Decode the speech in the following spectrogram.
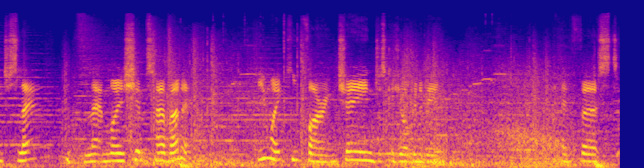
Just let let my ships have at it. You might keep firing chain just because you're going to be head first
